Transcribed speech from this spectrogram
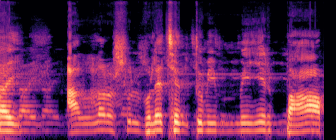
নাই। আল্লাহ রসুল বলেছেন, তুমি মেয়ের বাপ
